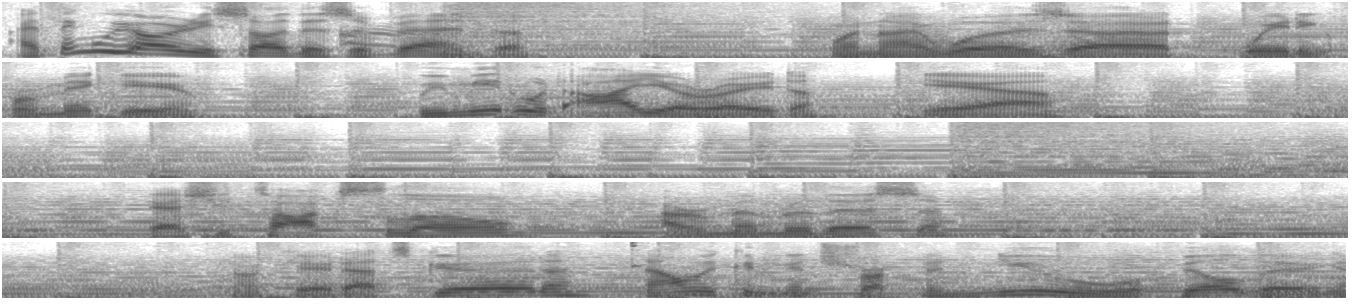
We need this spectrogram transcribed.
I think we already saw this event when I was uh, waiting for Miki. We meet with Aya, right? Yeah. Yeah, she talks slow. I remember this. Okay, that's good. Now we can construct a new building.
